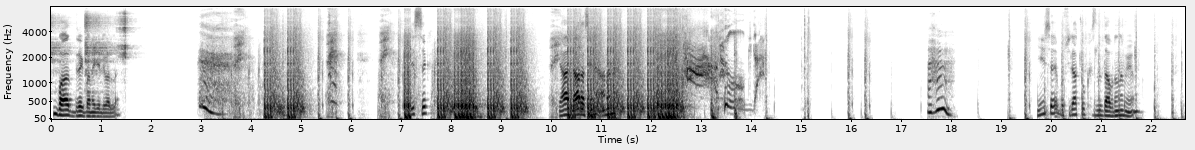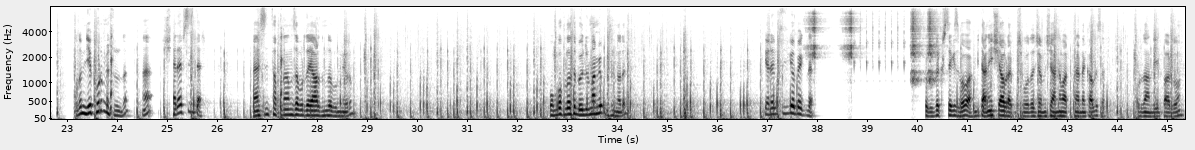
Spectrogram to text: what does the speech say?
Bana direkt bana geliyor valla. Bir sık. Ya Lara senin ananı. Aha. Niyeyse bu silah çok hızlı davranamıyor. Oğlum niye korumuyorsunuz da? Ha? Şerefsizler. Ben sizin tapınağınıza burada yardımda bulunuyorum. Bomba fırlatıp öldürmem yok mu şunları? Şerefsiz göbekler. 9'da 48 baba. Bir tane eşya bırakmışım. Orada canlı şahane artık nereden kaldıysa. Buradan değil pardon.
